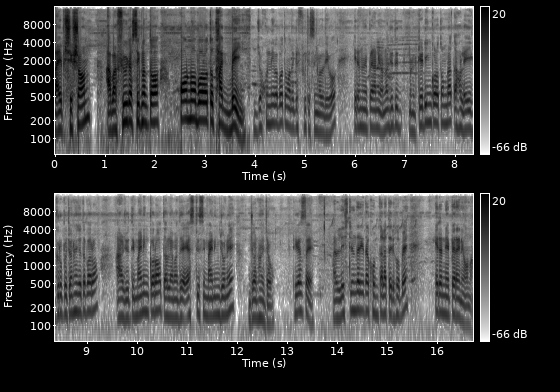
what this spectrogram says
লাইভ সেশন আবার ফিউচার সিগন্যাল তো অনবরত থাকবেই। যখন নিয়ে পাবো, তোমাদেরকে ফিউচার সিগন্যাল দিব। এটা নিয়ে প্যারা নিও না। যদি মানে ট্রেডিং করো তোমরা, তাহলে এই গ্রুপে জয়েন হয়ে যেতে পারো। আর যদি মাইনিং করো, তাহলে আমাদের এসটিসি মাইনিং জোনে জয়েন হয়ে যাও। ঠিক আছে? আর লিস্টিং তারিখটা খুব তাড়াতাড়ি হবে। এটা নিয়ে প্যারা নিও না।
